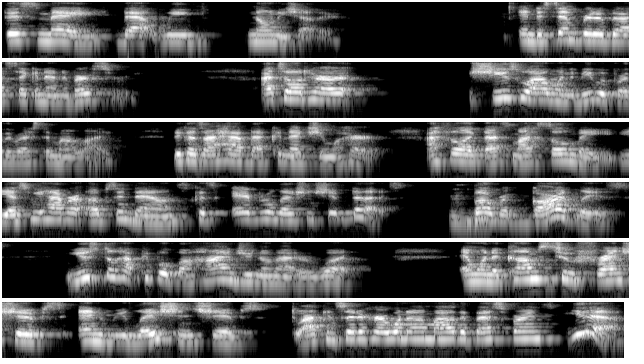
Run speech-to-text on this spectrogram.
this May that we've known each other. In December, it'll be our second anniversary. I told her she's who I want to be with for the rest of my life because I have that connection with her. I feel like that's my soulmate. Yes, we have our ups and downs because every relationship does. Mm-hmm. But regardless, you still have people behind you no matter what. And when it comes to friendships and relationships, do I consider her one of my other best friends? Yeah.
